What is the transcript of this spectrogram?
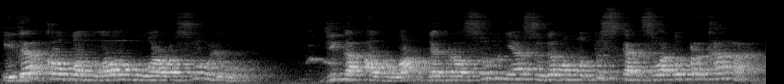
idza qadallahu wa rasuluhu jika Allah dan Rasulnya sudah memutuskan suatu perkara.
